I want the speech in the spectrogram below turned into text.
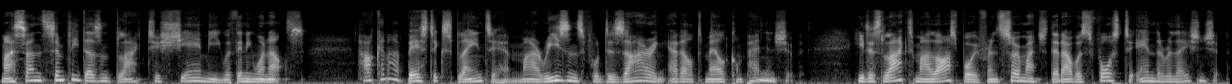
My son simply doesn't like to share me with anyone else. How can I best explain to him my reasons for desiring adult male companionship? He disliked my last boyfriend so much that I was forced to end the relationship.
